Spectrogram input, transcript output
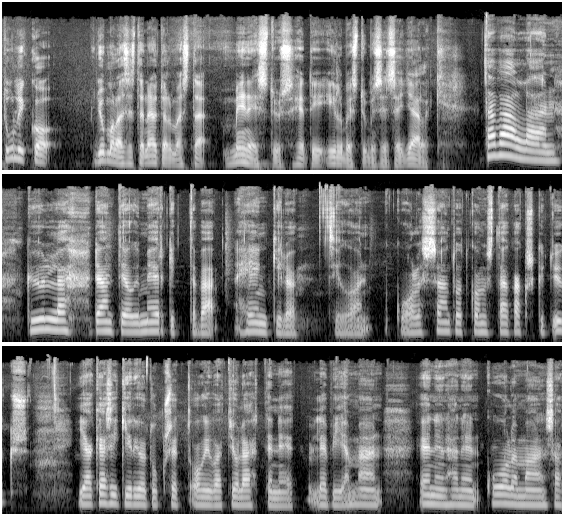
Tuliko jumalaisesta näytelmästä menestys heti ilmestymisensä jälkeen? Tavallaan kyllä Dante oli merkittävä henkilö silloin kuollessaan 1321 ja käsikirjoitukset olivat jo lähteneet leviämään ennen hänen kuolemaansa.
